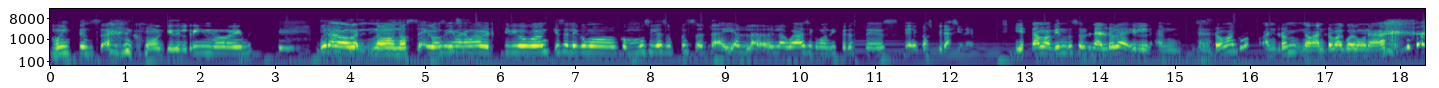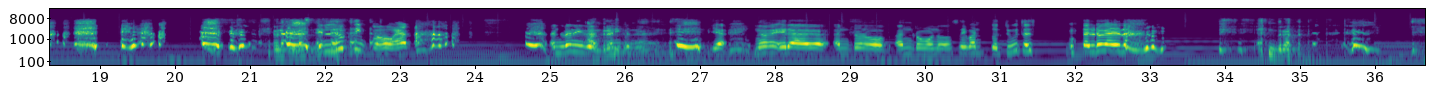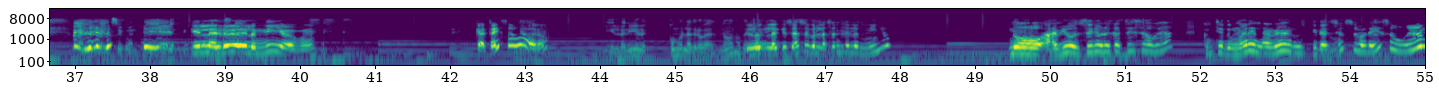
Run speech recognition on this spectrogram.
muy intensa, como que del ritmo. No, no sé cómo se llama la weá, el típico weón que sale como con música suspensa y al lado de la weá, así como diferentes eh, conspiraciones. Y estábamos viendo sobre la droga, el andrómaco, no, andrómaco es una. es una. El Luxipo, weón. Andrónico. Andrónico. Ah. ya, no, era andrómo, andromo, no sé cuánto chuchas. Esta droga de la. andrómo. no sé cuánto. Que es la droga de los niños, po. ¿Cachai esa weá, no? ¿Y los niños, cómo es la droga? No, no ¿La que se hace con la sangre de los niños? No, amigo, ¿en serio no cachai esa weá? Concha tu madre, la nueva conspiración sobre eso, weón.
